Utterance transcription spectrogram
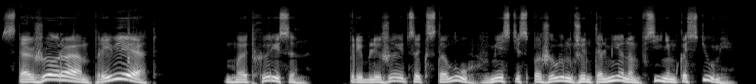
Стажерам, привет! Мэтт Харрисон приближается к столу вместе с пожилым джентльменом в синем костюме,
